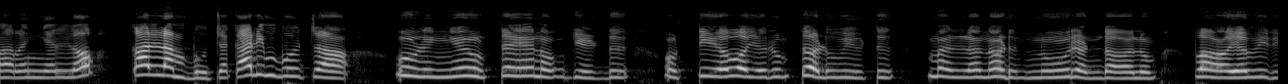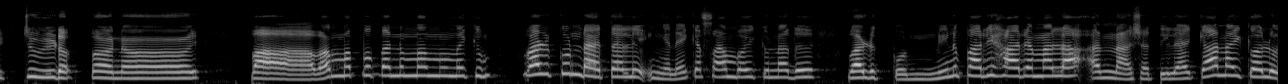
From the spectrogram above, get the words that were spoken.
മറിഞ്ഞല്ലോ കള്ളം പൂച്ച കരിമ്പൂച്ച. ഒഴിഞ്ഞ ഒട്ടയെ നോക്കിയിട്ട് ഒട്ടിയ വയറും തടുവിട്ട് മെല്ലെ നടന്നു രണ്ടാലും പായ വിരിച്ചു വിടപ്പാനായി പാവം അപ്പനും അമ്മമ്മയ്ക്കും ഇങ്ങനെയൊക്കെ സംഭവിക്കുന്നത്. വഴക്കൊന്നിന് പരിഹാരമല്ല അന്നാശത്തിലേക്കാണായിക്കൊള്ളു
